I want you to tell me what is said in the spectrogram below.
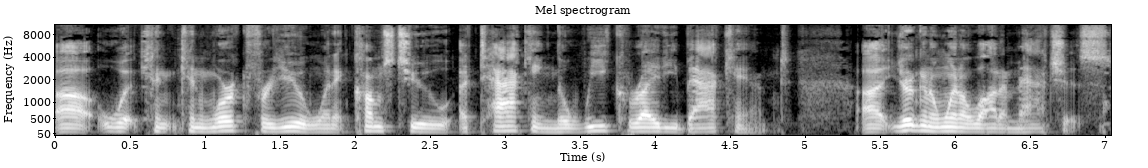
uh, what can, can work for you when it comes to attacking the weak righty backhand, uh, you're going to win a lot of matches.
